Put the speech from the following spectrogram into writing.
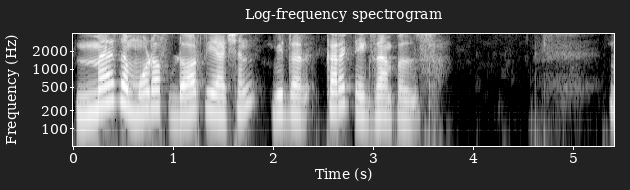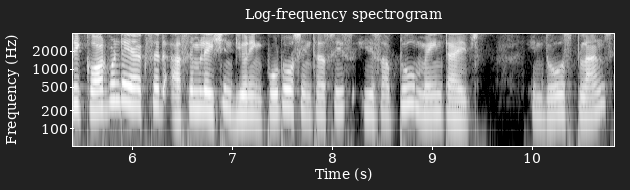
Match the mode of dark reaction with the correct examples. The carbon dioxide assimilation during photosynthesis is of two main types. In those plants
